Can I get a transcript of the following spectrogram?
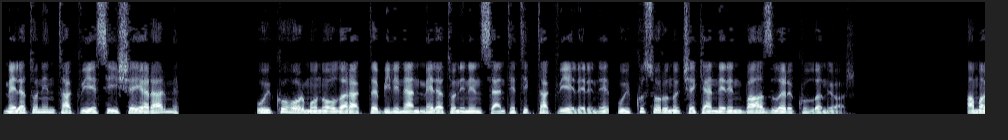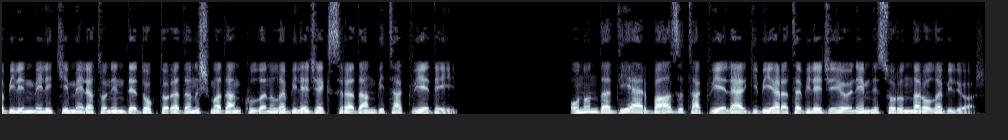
Melatonin takviyesi işe yarar mı? Uyku hormonu olarak da bilinen melatoninin sentetik takviyelerini, uyku sorunu çekenlerin bazıları kullanıyor. Ama bilinmeli ki melatonin de doktora danışmadan kullanılabilecek sıradan bir takviye değil. Onun da diğer bazı takviyeler gibi yaratabileceği önemli sorunlar olabiliyor.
